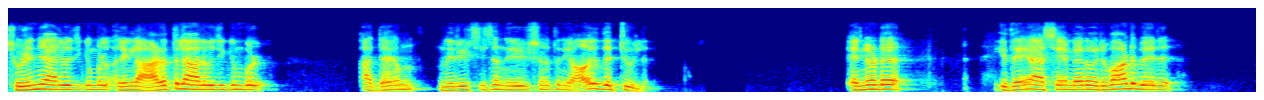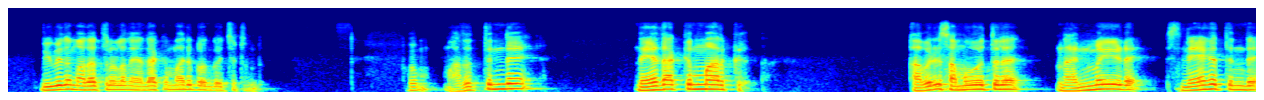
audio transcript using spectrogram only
ചുഴിഞ്ഞ് ആലോചിക്കുമ്പോൾ അല്ലെങ്കിൽ ആഴത്തിൽ ആലോചിക്കുമ്പോൾ അദ്ദേഹം നിരീക്ഷിച്ച നിരീക്ഷണത്തിന് യാതൊരു തെറ്റുമില്ല. എന്നോട് ഇതേ ആശയം വേറെ ഒരുപാട് പേര് വിവിധ മതത്തിലുള്ള നേതാക്കന്മാർ പങ്കുവച്ചിട്ടുണ്ട്. അപ്പം മതത്തിന്റെ നേതാക്കന്മാർക്ക് അവർ സമൂഹത്തിലെ നന്മയുടെ സ്നേഹത്തിന്റെ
